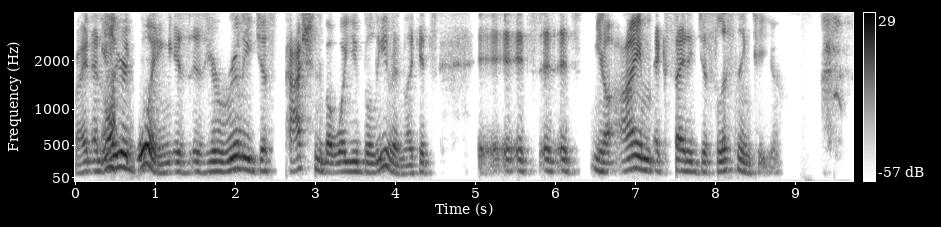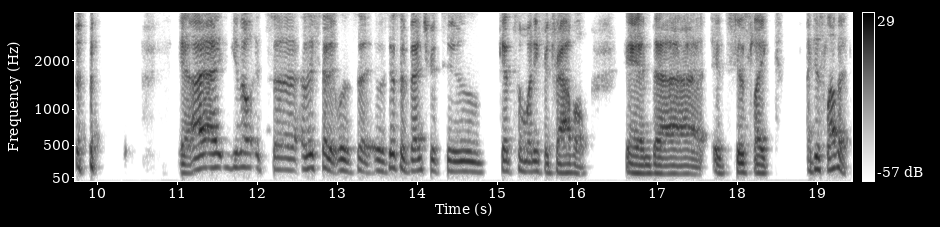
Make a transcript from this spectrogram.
right? And yeah. all you're doing is is you're really just passionate about what you believe in. Like it's it's it's, it's you know, I'm excited just listening to you. Yeah, I, you know, it's uh, as I said, it was uh, it was just a venture to get some money for travel, and uh, it's just like I just love it.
